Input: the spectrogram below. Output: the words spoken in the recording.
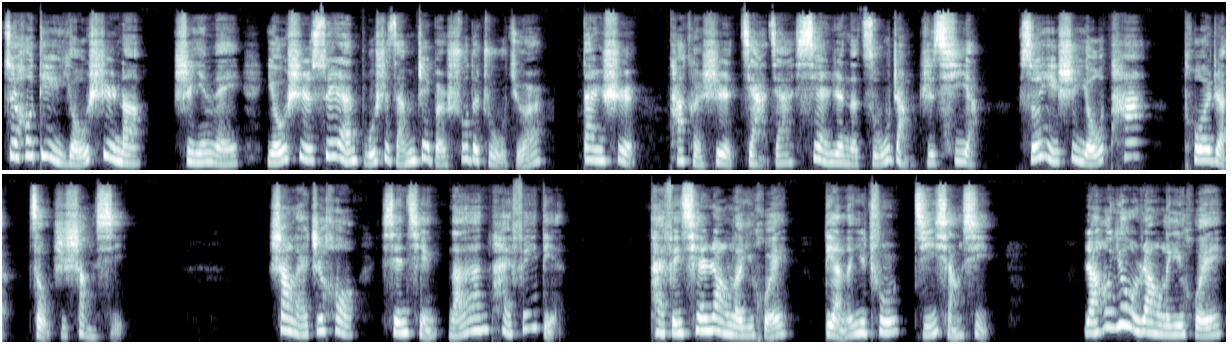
最后递与尤氏呢，是因为尤氏虽然不是咱们这本书的主角，但是她可是贾家现任的族长之妻呀，所以是由她拖着走至上席。上来之后，先请南安太妃点，太妃谦让了一回，点了一出吉祥戏。然后又让了一回，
